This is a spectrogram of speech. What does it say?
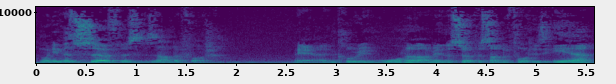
Whatever surface is underfoot. Yeah, including water. I mean, the surface underfoot is air.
